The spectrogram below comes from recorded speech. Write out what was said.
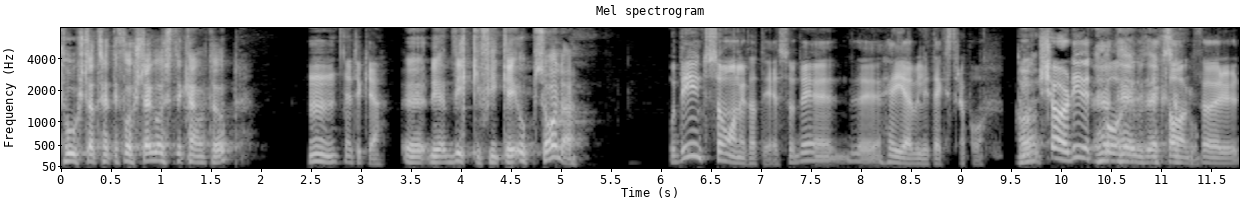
torsdag 31 augusti kan vi ta upp. Mm, det tycker jag. Eh, det är Wikifika i Uppsala. Och det är ju inte så vanligt att det är, så det, det hejar vi lite extra på. Du ja, körde ju ett, på, ett tag för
